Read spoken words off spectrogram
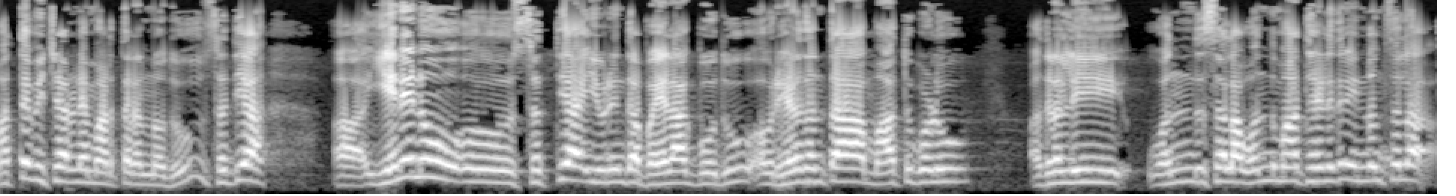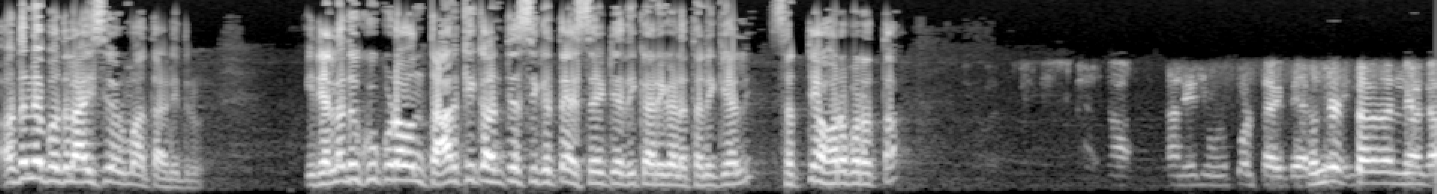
ಮತ್ತೆ ವಿಚಾರಣೆ ಮಾಡ್ತಾರೆ ಅನ್ನೋದು ಸದ್ಯ ಏನೇನು ಸತ್ಯ ಇವರಿಂದ ಬಯಲಾಗ್ಬೋದು? ಅವ್ರು ಹೇಳಿದಂತ ಮಾತುಗಳು, ಅದರಲ್ಲಿ ಒಂದು ಸಲ ಒಂದು ಮಾತು ಹೇಳಿದ್ರೆ ಇನ್ನೊಂದ್ಸಲ ಅದನ್ನೇ ಬದಲಾಯಿಸಿ ಅವ್ರು ಮಾತಾಡಿದ್ರು. ಇದೆಲ್ಲದಕ್ಕೂ ಕೂಡ ಒಂದು ತಾರ್ಕಿಕ ಅಂತ್ಯ ಸಿಗುತ್ತೆ ಎಸ್ ಐ ಟಿ ಅಧಿಕಾರಿಗಳ ತನಿಖೆಯಲ್ಲಿ. ಸತ್ಯ ಹೊರಬರುತ್ತಾ? ಒಂದೇ ಸ್ಥಳದಲ್ಲಿ ನಿಂತು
